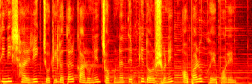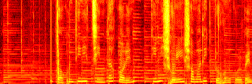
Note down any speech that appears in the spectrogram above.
তিনি শারীরিক জটিলতার কারণে জগন্নাথ দেবকে দর্শনে অপারগ হয়ে পড়েন। তখন তিনি চিন্তা করেন, তিনি সলিল সমাধি গ্রহণ করবেন।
